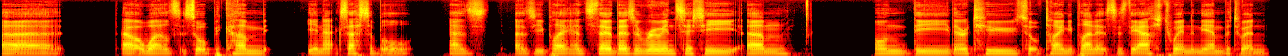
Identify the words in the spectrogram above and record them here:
uh, Outer Wilds that sort of become inaccessible as as you play, and so there's a ruined city um on the there are two sort of tiny planets. There's the Ash Twin and the Ember Twin,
